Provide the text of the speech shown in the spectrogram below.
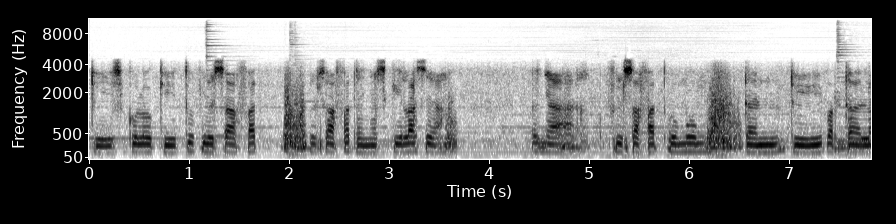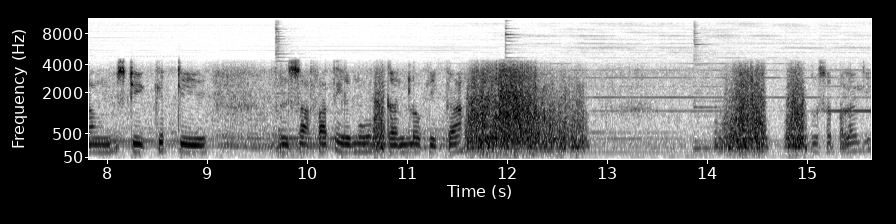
di psikologi itu filsafat filsafat hanya sekilas ya. Hanya filsafat umum dan diperdalam sedikit di filsafat ilmu dan logika. Terus apa lagi?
